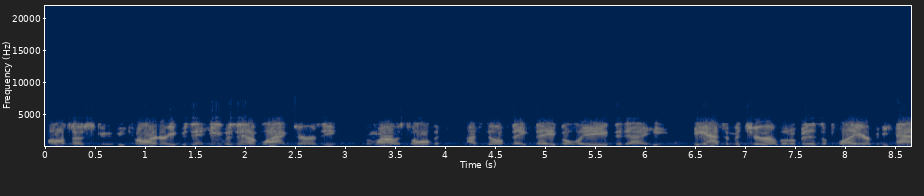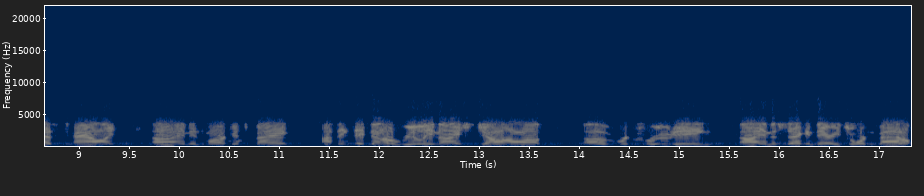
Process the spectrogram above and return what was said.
Also, Scooby Carter. He was in, he was in a black jersey, from what I was told. But I still think they believe that uh, he he has to mature a little bit as a player, but he has talent. Uh, and then Marcus Banks, I think they've done a really nice job of recruiting uh, in the secondary. Jordan Battle,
